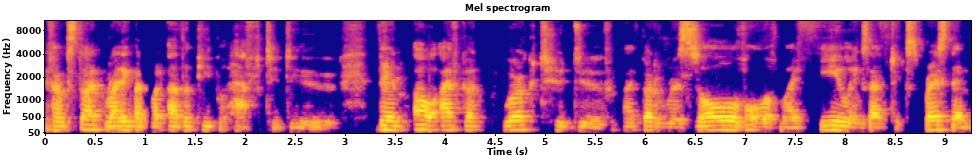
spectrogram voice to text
if I'm start writing about what other people have to do, then, oh, I've got work to do. I've got to resolve all of my feelings. I have to express them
